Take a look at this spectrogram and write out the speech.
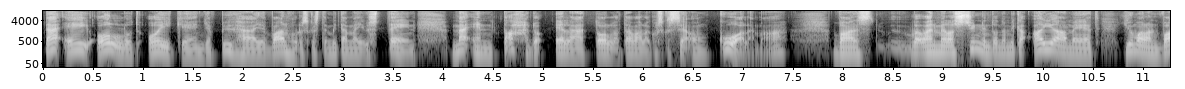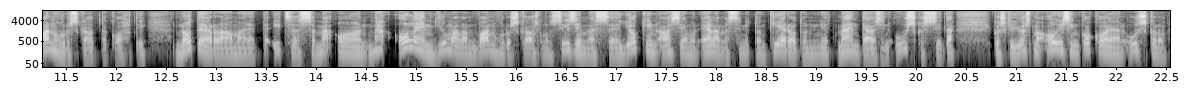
Tämä ei ollut oikein ja pyhää ja vanhurskasta, mitä mä just tein. Mä en tahdo elää tolla tavalla, koska se on kuolemaa, vaan vaan meillä on synnintunto, mikä ajaa meidät Jumalan vanhurskautta kohti, noteraamaan, että itse asiassa mä, oon, mä olen Jumalan vanhurskaus mun sisimmässä ja jokin asia mun elämässä nyt on kierroutunut niin, että mä en täysin usko sitä, koska jos mä oisin koko ajan uskonut,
